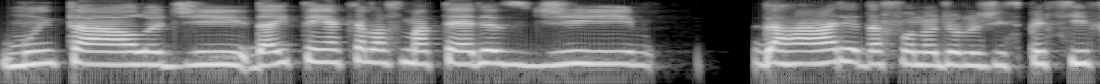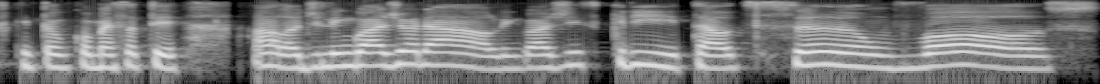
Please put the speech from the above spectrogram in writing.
muita aula de. Daí tem aquelas matérias de da área da fonoaudiologia específica, então começa a ter aula de linguagem oral, linguagem escrita, audição, voz,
